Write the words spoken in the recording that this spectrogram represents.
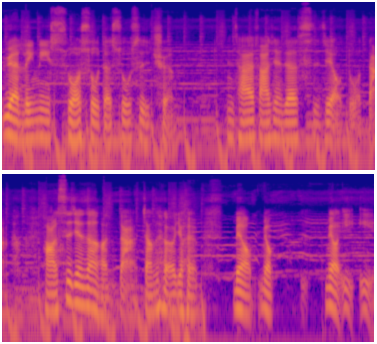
远离你所属的舒适圈，你才会发现这个世界有多大。好，世界真的很大，讲这个有点没有没有没有意义。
